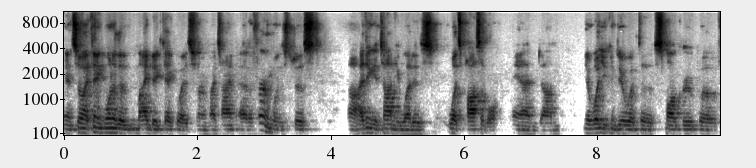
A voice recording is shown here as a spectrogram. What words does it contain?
and so I think one of the my big takeaways from my time at Affirm was just uh, I think it taught me what is what's possible. And um, you know what you can do with a small group of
